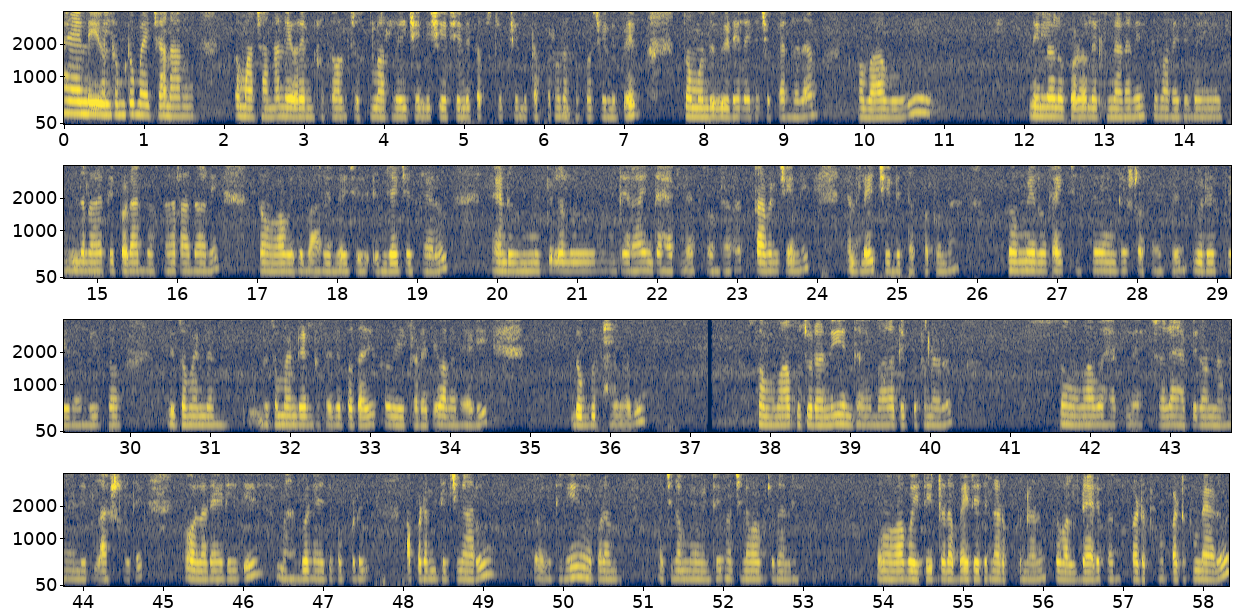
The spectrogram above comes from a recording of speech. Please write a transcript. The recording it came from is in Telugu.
హాయ్ అండి welcome to my channel. So మా ఛానల్ ఎవరైనా కొత్త వాళ్ళు చూస్తున్నారు లైక్ చేయండి షేర్ చేయండి సబ్స్క్రైబ్ చేయండి తప్పకుండా సపోర్ట్ చేయండి ఫ్రెండ్స్. సో ముందు వీడియోలో అయితే చెప్పాను కదా మా బాబు నీళ్ళలో పొడవలు ఎక్కినాడని సో మాకైతే భయం వేసింది ఇందులోనే తిప్పడానికి వస్తుందా రాదా అని. సో మా బాబు అయితే బాగా ఎంజాయ్ చే ఎంజాయ్ చేశాడు. అండ్ మీ పిల్లలు ఇంతేనా ఇంత హ్యాపీనెస్గా ఉంటారా? కామెంట్ చేయండి. అండ్ లైక్ చేయండి తప్పకుండా. సో మీరు లైక్ చేస్తే ఇంట్రెస్ట్ వస్తుంది ఫ్రెండ్స్ వీడియోస్ తీయడానికి. సో రికమెండ్ రికమెండెడ్ అయితే పోతుంది సో ఇక్కడైతే వాళ్ళ డాడీ దొబ్బుతున్నాడు సో మా బాబు చూడండి ఎంత బాగా తిప్పుతున్నాడు. సో మా బాబు హ్యాపీ చాలా హ్యాపీగా ఉన్నాడు. అండ్ లాస్ట్లో అయితే వాళ్ళ డాడీ అయితే మా హస్బెండ్ అయితే పప్పుడు అప్పడం తెచ్చినారు. సో అవి తిని అప్పడం వచ్చినాం మేము ఇంటి మా చిన్న బాబు చూడండి. సో మా బాబు అయితే ఇక్కడ బయట అయితే నడుపుతున్నాడు సో వాళ్ళ డాడీ పట్టుకు పట్టుకున్నాడు.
